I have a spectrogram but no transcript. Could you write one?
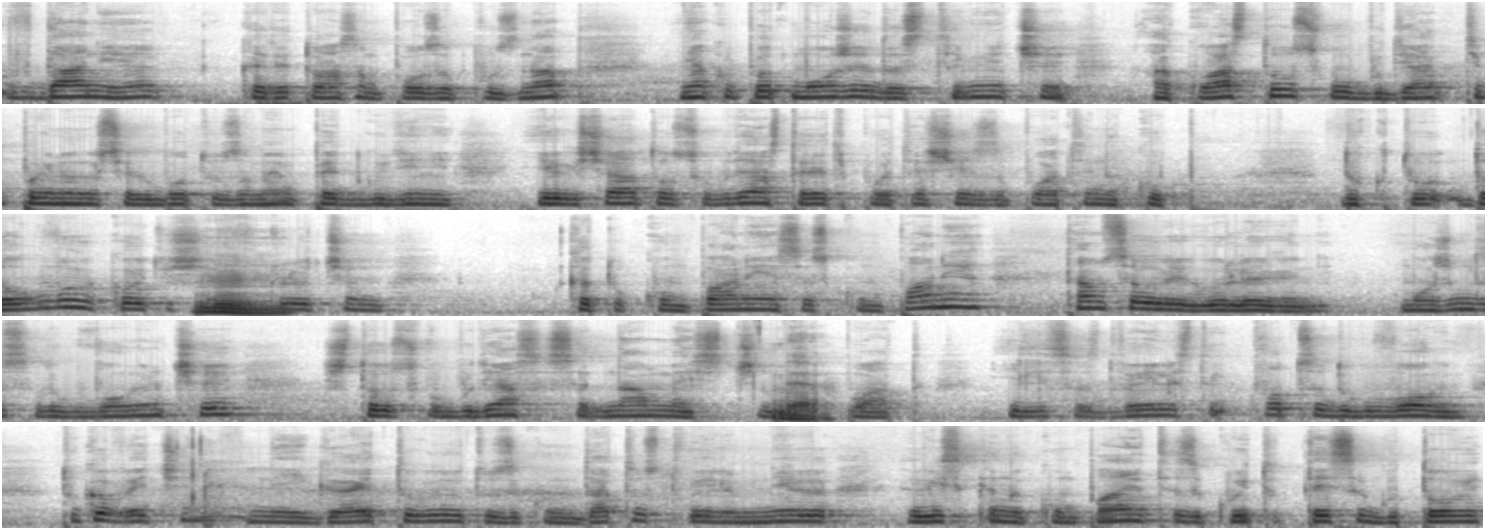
В Дания, където аз съм по-запознат, някой път може да стигне, че ако аз те освободя, ти примерно си работил за мен 5 години и решава да те освободя, аз трябва ти платя 6 заплати на куп. Докато договор, който ще М. включим като компания с компания, там са регулирани. Можем да се договорим, че ще освободя с една месечна Да. заплата. Или с две, или с три, каквото се договорим. Тук вече не играе трудовото законодателство и елиминира риска на компаниите, за които те са готови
